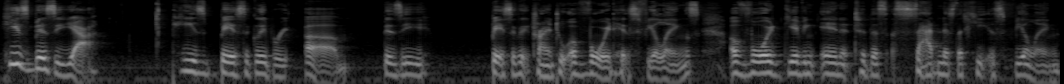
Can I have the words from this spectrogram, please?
he's busy. Yeah, he's basically um busy." Basically trying to avoid his feelings, avoid giving in to this sadness that he is feeling.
